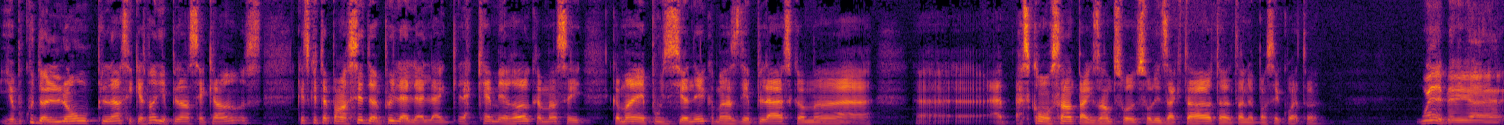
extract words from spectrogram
il y a beaucoup de longs plans, c'est quasiment des plans séquences. Qu'est-ce que tu as pensé d'un peu la, la, la, la, caméra, comment c'est comment elle est positionnée, comment elle se déplace, comment elle, elle, se concentre, par exemple, sur, sur les acteurs? T'en, as pensé quoi, toi? Oui, ben euh,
